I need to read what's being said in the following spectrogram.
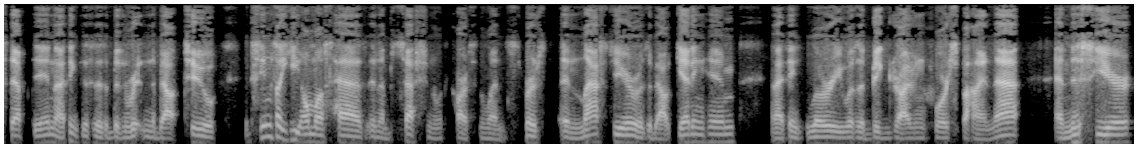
stepped in. I think this has been written about too. It seems like he almost has an obsession with Carson Wentz. First and last year was about getting him, and I think Lurie was a big driving force behind that. And this year,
